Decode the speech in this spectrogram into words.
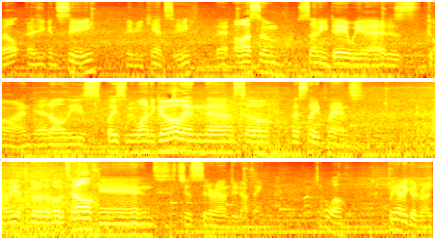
Well, as you can see, maybe you can't see, that awesome sunny day we had is gone. We had all these places we wanted to go, and uh, so best laid plans. Now we have to go to the hotel and just sit around do nothing. Oh well, we had a good run.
